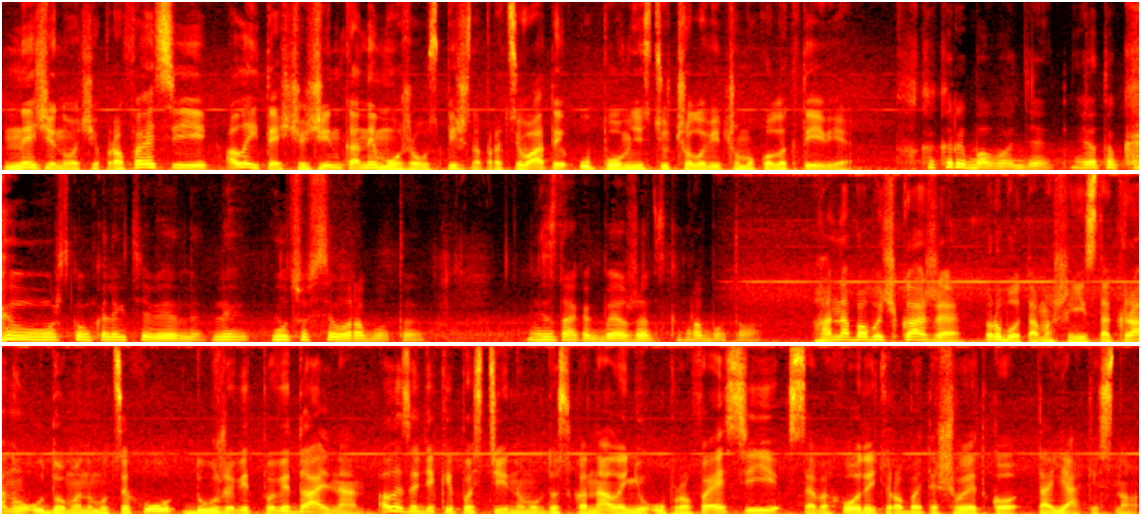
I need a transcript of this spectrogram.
не жіночі професії, але й те, що жінка не може успішно працювати у повністю чоловічому колективі. Как рыба в воде. Я только в мужском коллективе ли- ли- лучше всего работаю. Не знаю, как бы я в женском работала. Ганна Бабич каже, робота машиніста крану у доменному цеху дуже відповідальна, але завдяки постійному вдосконаленню у професії все виходить робити швидко та якісно.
